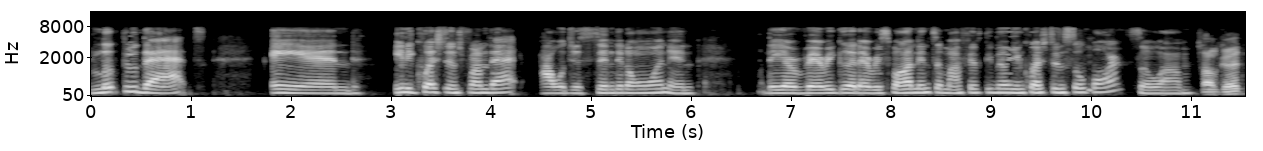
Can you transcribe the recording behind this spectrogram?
look through that, and any questions from that, I will just send it on. And they are very good at responding to my 50 million questions so far. So um, It's all good.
